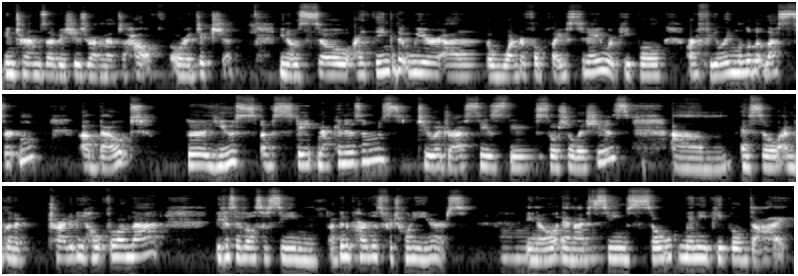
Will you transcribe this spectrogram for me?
in terms of issues around mental health or addiction? You know, so I I think that we are at a wonderful place today where people are feeling a little bit less certain about the use of state mechanisms to address these, these social issues. Um, and so I'm going to try to be hopeful on that because I've also seen, I've been a part of this for 20 years, mm-hmm. you know, and I've seen so many people die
